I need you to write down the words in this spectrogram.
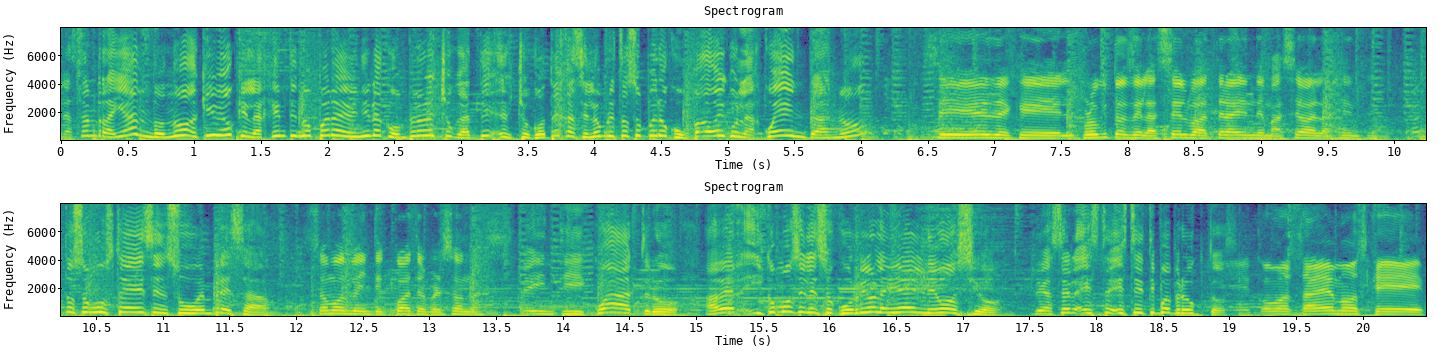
La están rayando, ¿no? Aquí veo que la gente no para de venir a comprar chocotejas. El hombre está súper ocupado ahí con las cuentas, ¿no? Sí, es de que los productos de la selva atraen demasiado a la gente. ¿Cuántos son ustedes en su empresa? Somos 24 personas. 24. A ver, ¿y cómo se les ocurrió la idea del negocio? De hacer este, este tipo de productos. Eh, Como sabemos que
